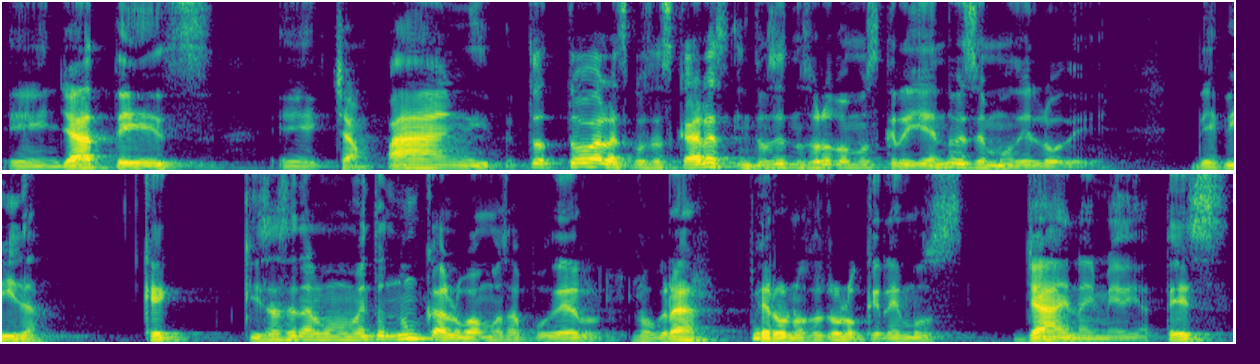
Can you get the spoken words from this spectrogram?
en yates, eh, champán y todas las cosas caras. Entonces nosotros vamos creyendo ese modelo de, de vida que quizás en algún momento nunca lo vamos a poder lograr, pero nosotros lo queremos ya en la inmediatez.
